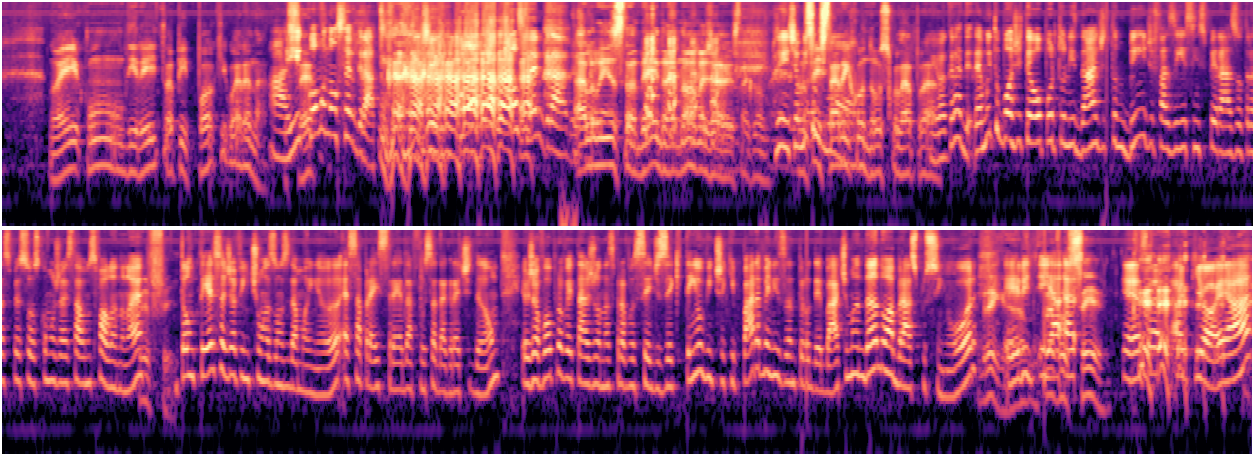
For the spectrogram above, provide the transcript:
não é? E com direito a pipoca e guaraná. Aí, certo? como não ser grato? como não ser grato? A Luiz também, não é? Norma já está com. Gente, é muito Vocês estarem conosco lá para. Eu agradeço. É muito bom a gente ter a oportunidade também de fazer isso, inspirar as outras pessoas, como já estávamos falando, não é? Perfeito. Então, terça, dia 21 às 11 da manhã, essa pré-estreia da Força da Gratidão. Eu já vou aproveitar, Jonas, para você dizer que tem ouvinte aqui parabenizando pelo debate, mandando um abraço para o senhor. Obrigado. Ele, para você. A, essa aqui, ó, é a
